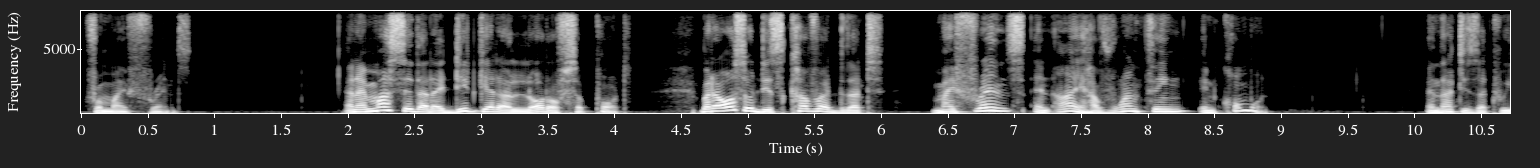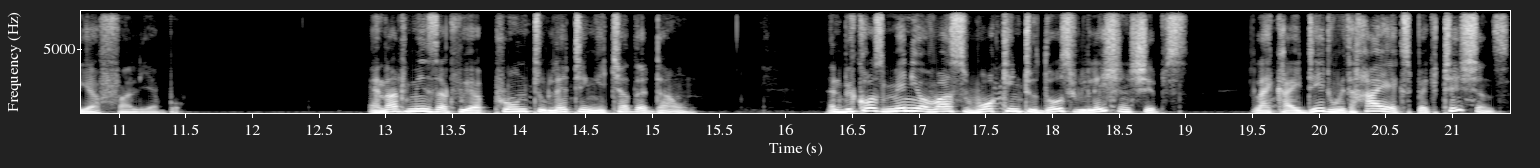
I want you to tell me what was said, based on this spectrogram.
from my friends. And I must say that I did get a lot of support. But I also discovered that my friends and I have one thing in common, and that is that we are fallible. And that means that we are prone to letting each other down. And because many of us walk into those relationships like I did with high expectations,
